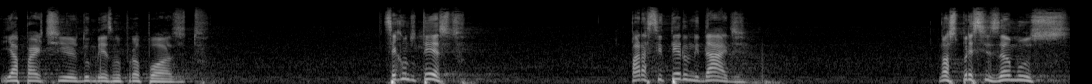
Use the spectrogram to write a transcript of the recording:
e a partir do mesmo propósito. Segundo texto, para se ter unidade, nós precisamos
